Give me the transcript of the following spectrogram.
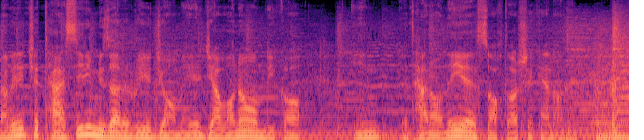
و ببینید چه تأثیری می‌ذاره روی جامعه جوان آمریکا. این ترانه ساختار شکنانه.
